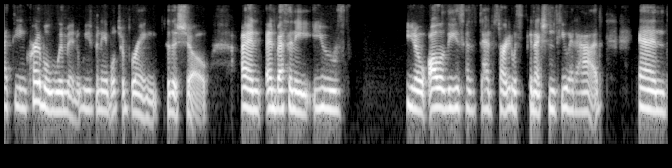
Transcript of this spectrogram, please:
at the incredible women we've been able to bring to the show. And and Bethany, you've, you know, all of these has had started with connections you had had. And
